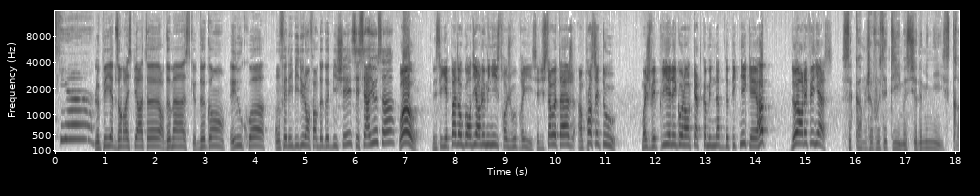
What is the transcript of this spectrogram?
ce qu'il y a Le pays a besoin de respirateurs, de masques, de gants. Et nous quoi? On fait des bidules en forme de godemiché? C'est sérieux ça? Wow N'essayez pas d'engourdir le ministre, je vous prie. C'est du sabotage, un point c'est tout. Moi je vais plier les Gaules en quatre comme une nappe de pique-nique et hop Dehors les feignasses C'est comme je vous ai dit, monsieur le ministre.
